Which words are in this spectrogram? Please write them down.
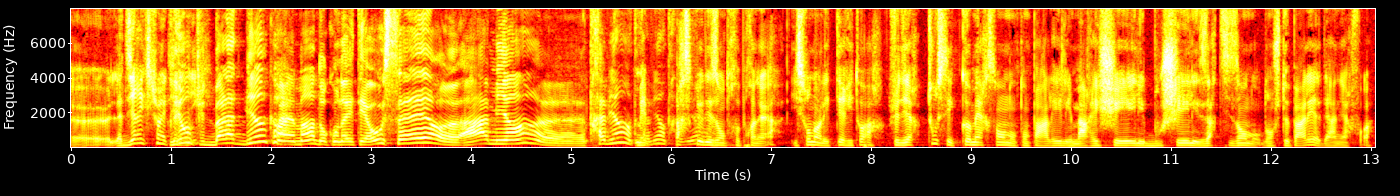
Euh, la direction économique. tu te balades bien quand même. Hein. Donc on a été à Auxerre, euh, à Amiens, euh, très bien, très bien, parce que les entrepreneurs, ils sont dans les territoires. Je veux dire, tous ces commerçants dont on parlait, les maraîchers, les bouchers, les artisans dont, dont je te parlais la dernière fois,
